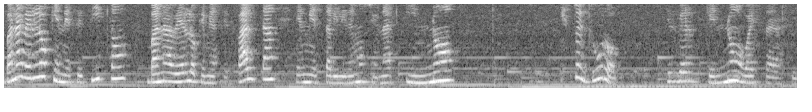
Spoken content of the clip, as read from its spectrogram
Van a ver lo que necesito, van a ver lo que me hace falta en mi estabilidad emocional y no. Esto es duro, es ver que no va a estar así.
